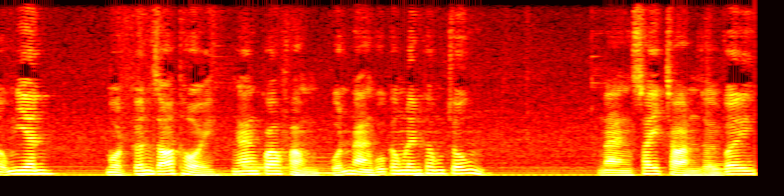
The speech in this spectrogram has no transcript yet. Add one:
Bỗng nhiên, Một cơn gió thổi ngang qua phòng Cuốn nàng Vũ Công lên không trung. Nàng xoay tròn rồi vơi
